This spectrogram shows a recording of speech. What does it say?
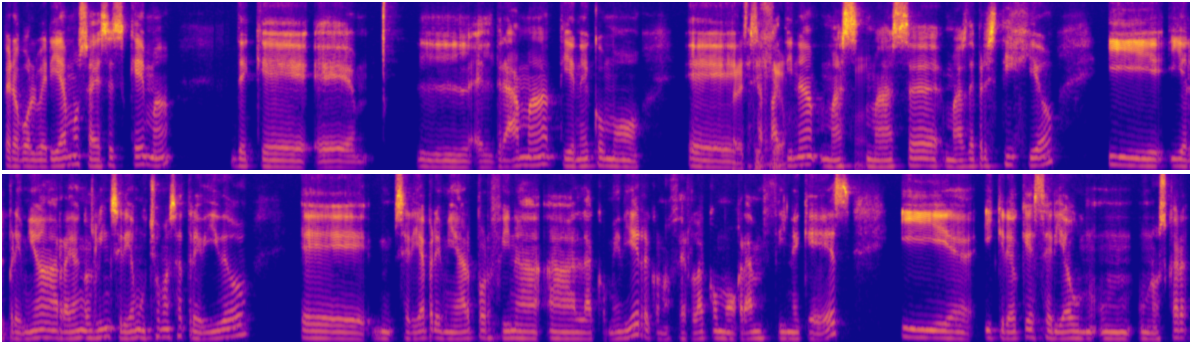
Pero volveríamos a ese esquema de que eh, el, drama tiene como eh, esa pátina más, mm. más, eh, más de prestigio y, el premio a Ryan Gosling sería mucho más atrevido sería premiar por fin a, la comedia y reconocerla como gran cine que es. Y, eh, creo que sería un, Oscar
